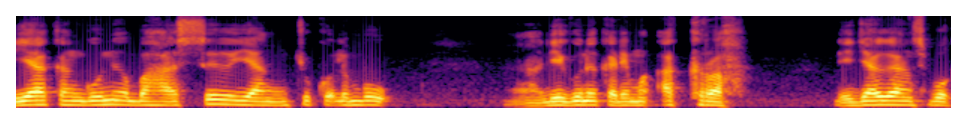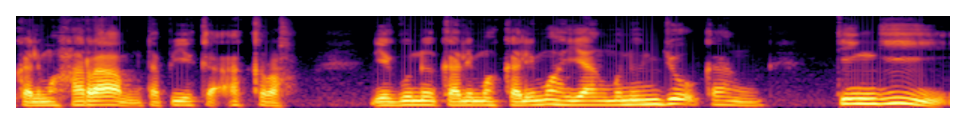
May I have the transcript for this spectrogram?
dia akan guna bahasa yang cukup lembut. Ha, dia guna kalimah akrah. Dia jarang sebut kalimah haram tapi ke akrah. Dia guna kalimah-kalimah yang menunjukkan tinggi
